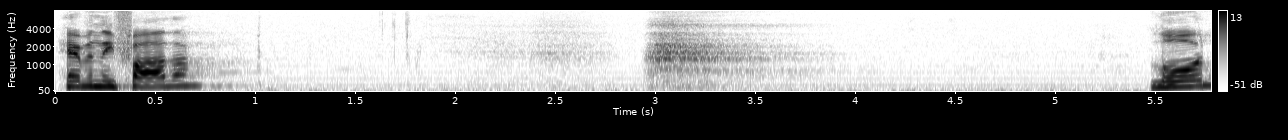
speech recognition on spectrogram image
Heavenly Father, Lord,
